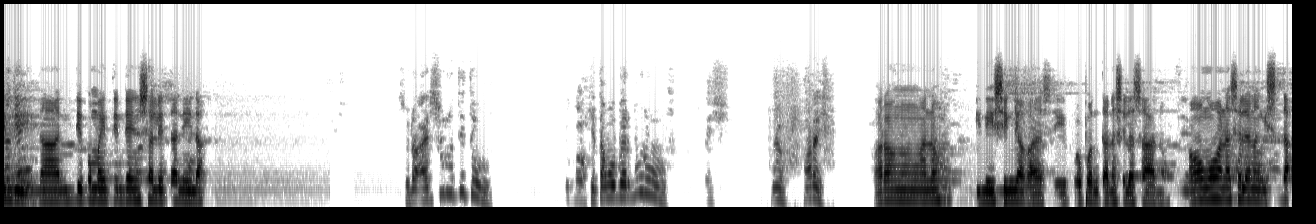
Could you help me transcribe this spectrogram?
hindi na hindi ko maintindihan yung salita nila. Sudah air surut itu. Kita mau berburu. Yuk, mari. Parang ano, ginising niya kasi pupunta na sila sa ano. Mangunguha na sila ng isda.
